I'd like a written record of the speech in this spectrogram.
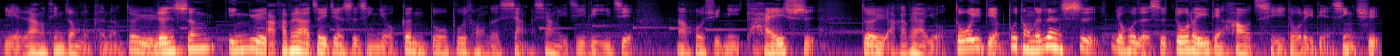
也让听众们可能对于人生音乐阿卡贝拉这一件事情有更多不同的想象以及理解。那或许你开始对于阿卡贝拉有多一点不同的认识，又或者是多了一点好奇，多了一点兴趣，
